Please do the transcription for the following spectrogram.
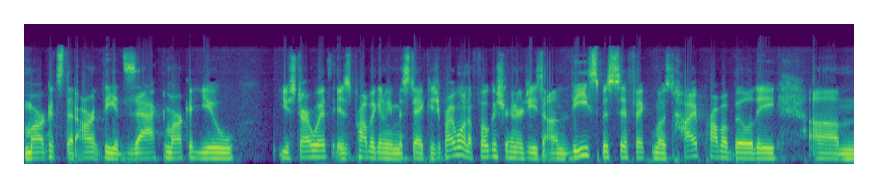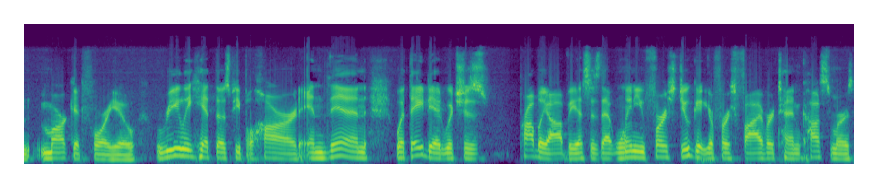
markets that aren't the exact market you you start with is probably going to be a mistake because you probably want to focus your energies on the specific, most high probability um, market for you. Really hit those people hard, and then what they did, which is probably obvious is that when you first do get your first five or ten customers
